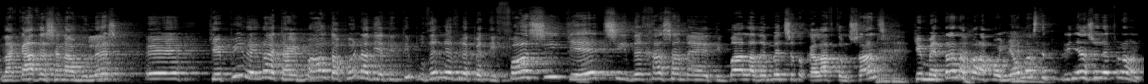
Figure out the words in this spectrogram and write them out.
να κάθεσαι να μου λες ε, και πήρε ένα time out από ένα διαιτητή που δεν έβλεπε τη φάση και έτσι δεν χάσανε την μπάλα, δεν μέτρησε το καλάθι των Suns και μετά να παραπονιόμαστε που γκρινιάζει ο Λεμπρόν.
